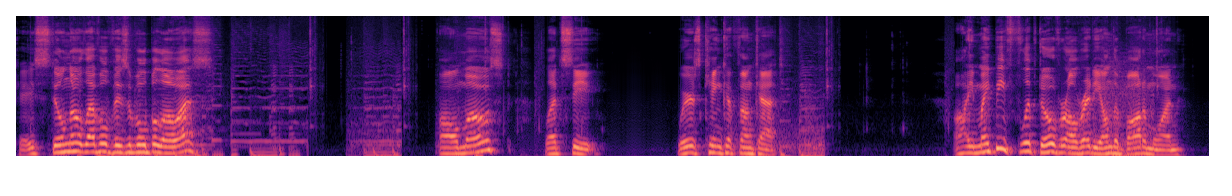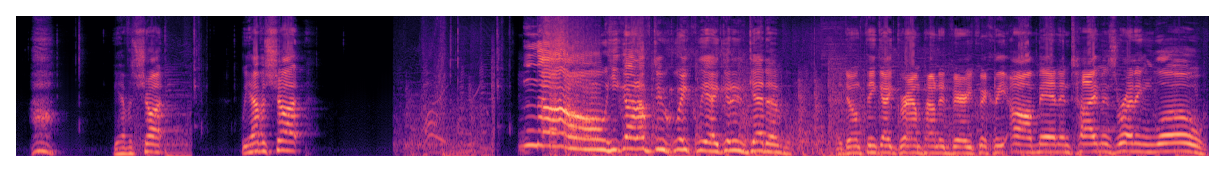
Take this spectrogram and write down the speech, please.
Okay, still no level visible below us. Almost. Let's see. Where's King Ka-thunk at? Oh, he might be flipped over already on the bottom one. we have a shot. We have a shot. No! He got up too quickly. I couldn't get him. I don't think I ground pounded very quickly. Oh man, and time is running low.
